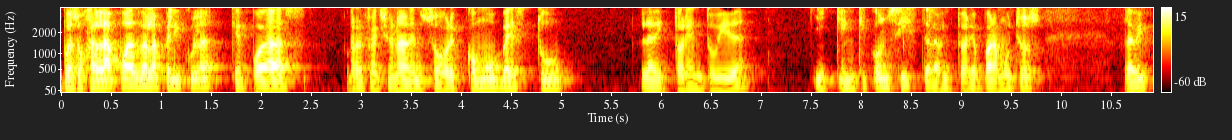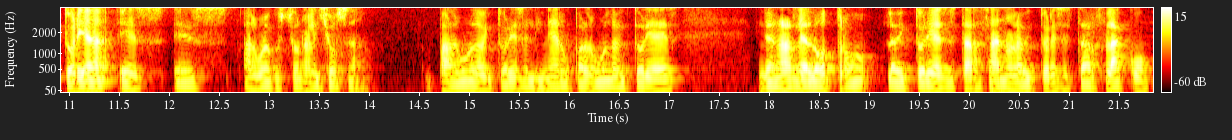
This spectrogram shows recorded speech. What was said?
pues ojalá puedas ver la película, que puedas reflexionar en sobre cómo ves tú la victoria en tu vida y en qué consiste la victoria. Para muchos la victoria es, es alguna cuestión religiosa, para algunos la victoria es el dinero, para algunos la victoria es ganarle al otro, la victoria es estar sano, la victoria es estar flaco,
